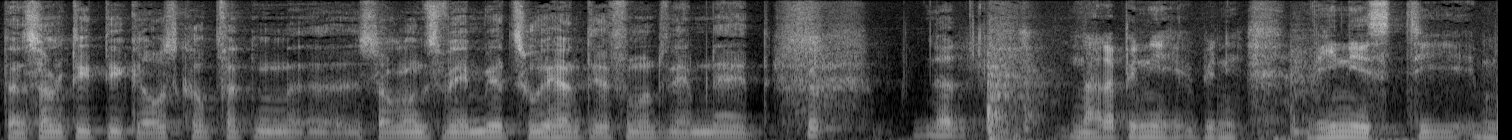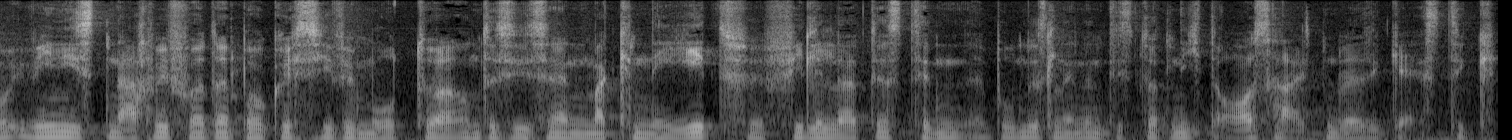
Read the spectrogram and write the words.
dann sagen die, die Großkopferten, äh, sagen uns, wem wir zuhören dürfen und wem nicht. Na, da bin ich, bin ich. Wien, ist die, Wien ist nach wie vor der progressive Motor und es ist ein Magnet für viele Leute aus den Bundesländern, die es dort nicht aushalten, weil sie geistig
